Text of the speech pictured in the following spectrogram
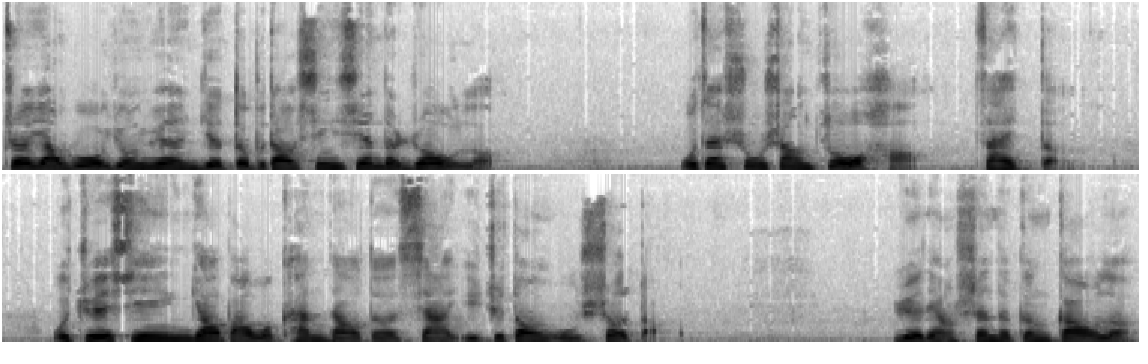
这样我永远也得不到新鲜的肉了。我在树上坐好，再等。我决心要把我看到的下一只动物射倒。月亮升得更高了，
